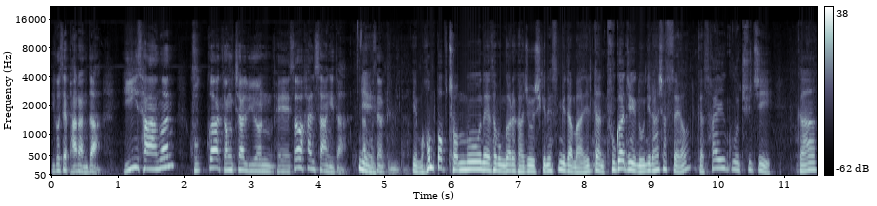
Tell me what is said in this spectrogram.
이것에 반한다. 이 사항은 국가경찰위원회에서 할 사항이다라고 예. 생각됩니다. 예, 뭐 헌법 전문에서 뭔가를 가져오시긴 했습니다만 일단 두 가지 논의를 하셨어요. 그러니까 4.19 취지가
